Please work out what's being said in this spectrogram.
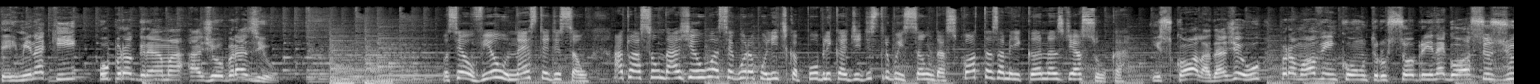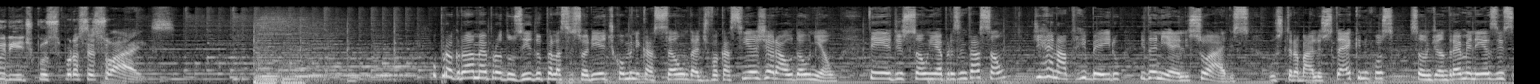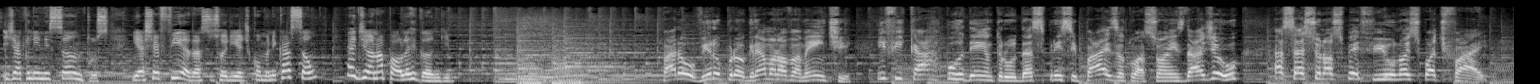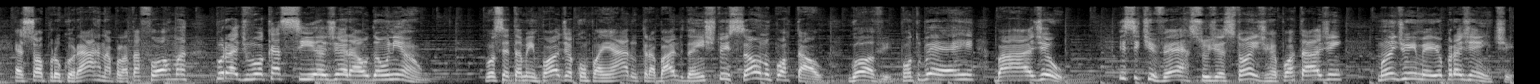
Termina aqui o programa AGU Brasil. Você ouviu nesta edição A atuação da AGU assegura a política pública de distribuição das cotas americanas de açúcar. Escola da AGU promove encontros sobre negócios jurídicos processuais programa é produzido pela Assessoria de Comunicação da Advocacia Geral da União. Tem edição e apresentação de Renato Ribeiro e Daniele Soares. Os trabalhos técnicos são de André Menezes e Jaqueline Santos. E a chefia da Assessoria de Comunicação é de Ana Paula Ergang. Para ouvir o programa novamente e ficar por dentro das principais atuações da AGU, acesse o nosso perfil no Spotify é só procurar na plataforma por Advocacia Geral da União. Você também pode acompanhar o trabalho da instituição no portal gov.br/agu. E se tiver sugestões de reportagem, mande um e-mail para gente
